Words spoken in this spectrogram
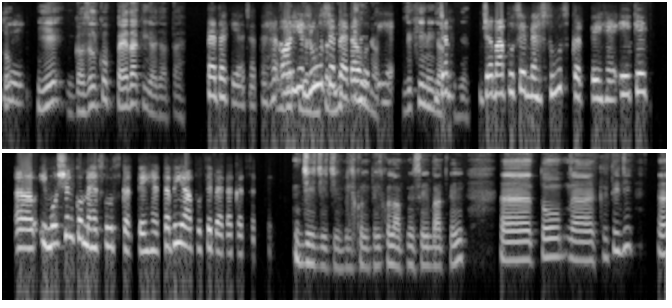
तो ये ये गज़ल को पैदा किया जाता है। पैदा किया जाता है पैदा और ये किया रूह जाता से पैदा लिखी नहीं होती है। लिखी नहीं जब जाती है। जब आप उसे महसूस करते हैं एक एक इमोशन को महसूस करते हैं तभी आप उसे पैदा कर सकते हैं। जी जी जी बिल्कुल बिल्कुल आपने सही बात कही। अ, तो अ, कृति जी अ,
